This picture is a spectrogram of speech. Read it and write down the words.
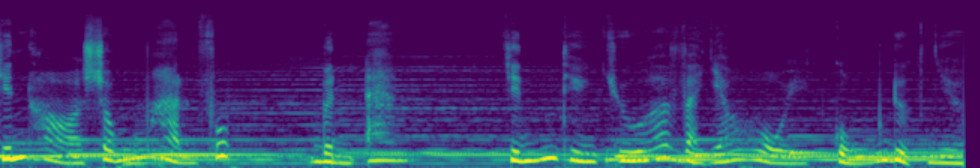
chính họ sống hạnh phúc, bình an. Chính Thiên Chúa và giáo hội cũng được nhờ.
